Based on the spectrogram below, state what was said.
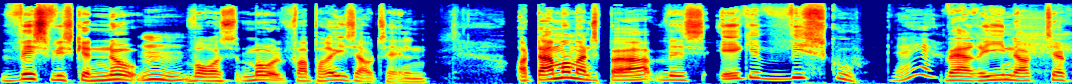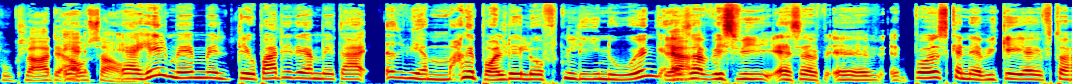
hvis vi skal nå mm. vores mål fra Paris-aftalen. Og der må man spørge, hvis ikke vi skulle ja, ja. være rige nok til at kunne klare det afsavn. Jeg er helt med, men det er jo bare det der med, at at vi har mange bolde i luften lige nu. Ikke? Ja. Altså hvis vi altså, øh, både skal navigere efter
